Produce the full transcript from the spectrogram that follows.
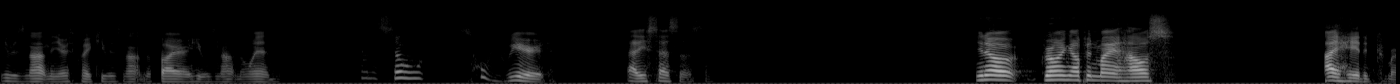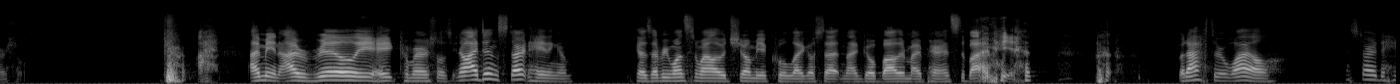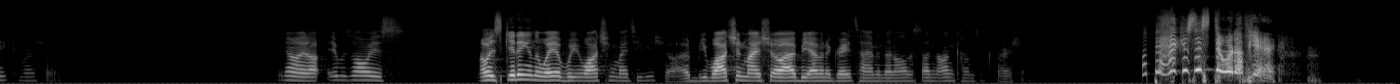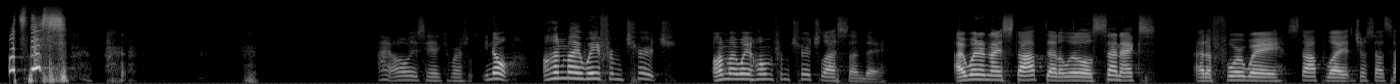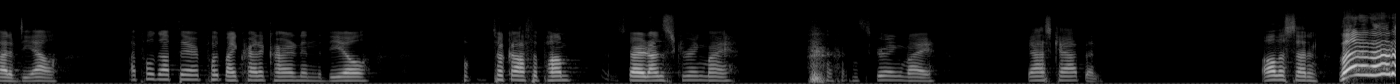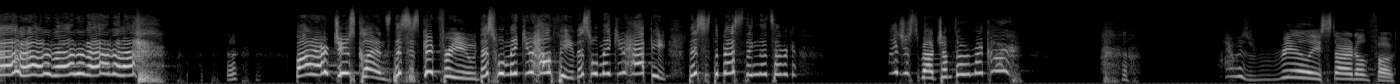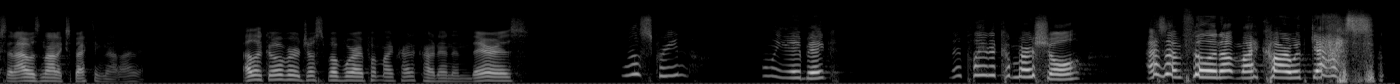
he was not in the earthquake, he was not in the fire, he was not in the wind. I find it so so weird that he says those things. You know, growing up in my house, I hated commercials. I, I mean, I really hate commercials. You know, I didn't start hating them because every once in a while it would show me a cool Lego set and I'd go bother my parents to buy me it. but after a while, I started to hate commercials. You know, it, it was always I was getting in the way of me watching my TV show. I would be watching my show, I'd be having a great time, and then all of a sudden on comes a commercial. What the heck is this doing up here? What's this? I always hated commercials. You know, on my way from church, on my way home from church last Sunday, I went and I stopped at a little Cenex at a four way stoplight just outside of DL. I pulled up there, put my credit card in the deal, took off the pump, started unscrewing my unscrewing my gas cap and all of a sudden buy our juice cleanse. This is good for you. This will make you healthy. This will make you happy. This is the best thing that's ever co-. i just about jumped over my car. I was really startled folks and i was not expecting that either. I look over just above where i put my credit card in and there is a little screen only a big. They're playing a commercial as I'm filling up my car with gas.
